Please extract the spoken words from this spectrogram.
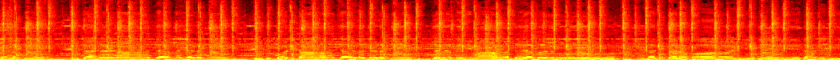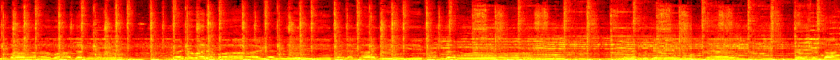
ಗೆಳತಿ ನಿಜ ಹೇಳ ತೇನ ಗೆಳತಿ ಇದು ಕೊಟ್ಟ ಕೇಳ ಗೆಳತಿ ಜಯ ಭೀಮ ದೇವರು ದಲಿತರ ಬಾಳಿಗೆ ದಾರಿ ದೀಪವಾದರು ಬಡವರ ಬಾಳಲ್ಲಿ ಬೆಳಕಾಗಿ ಬಂದರು ಎಲ್ಲರಿಗೂ ಜಯ ಭೀಮ್ ನಮಸ್ಕಾರ ಜೈ ಸಂತಾನ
